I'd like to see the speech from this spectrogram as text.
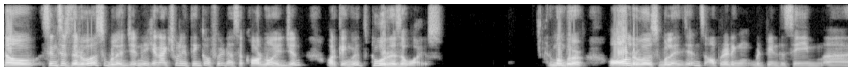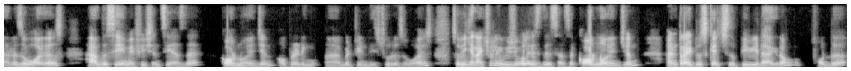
Now, since it is a reversible engine, we can actually think of it as a Carnot engine working with two reservoirs. Remember, all reversible engines operating between the same uh, reservoirs have the same efficiency as the Carnot engine operating uh, between these two reservoirs. So, we can actually visualize this as a Carnot engine and try to sketch the PV diagram for the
